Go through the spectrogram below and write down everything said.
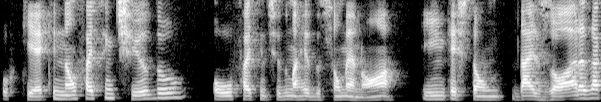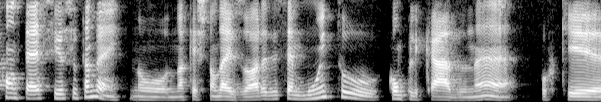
por que é que não faz sentido ou faz sentido uma redução menor. E em questão das horas acontece isso também. No, na questão das horas, isso é muito complicado, né? Porque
